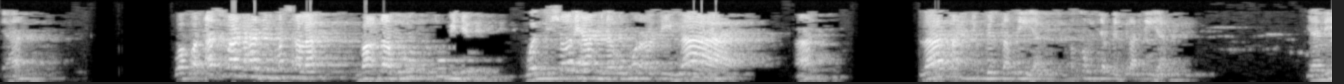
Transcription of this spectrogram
Ya, Wafat asbah hadhihi masalah ba'da dhuruf kutubihim wa intisharha min al-umur allati la ha la tahjib bil taqiyah atau tahjib bil taqiyah. Jadi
